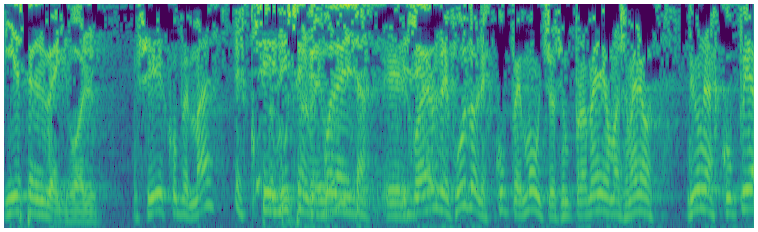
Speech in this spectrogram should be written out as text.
Y es el béisbol. ¿sí escupe más? Escupe Sí, dice el que puede- beisbolista. El jugador de fútbol escupe mucho, es un promedio más o menos de una escupida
